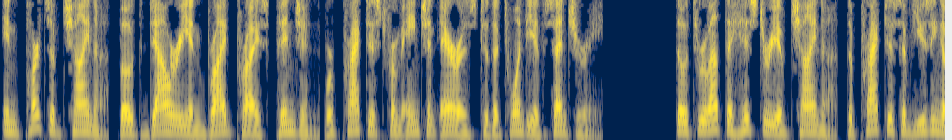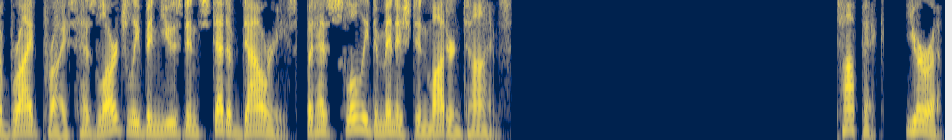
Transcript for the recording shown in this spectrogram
In parts of China, both dowry and bride price were practiced from ancient eras to the 20th century. Though throughout the history of China, the practice of using a bride price has largely been used instead of dowries, but has slowly diminished in modern times. Europe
